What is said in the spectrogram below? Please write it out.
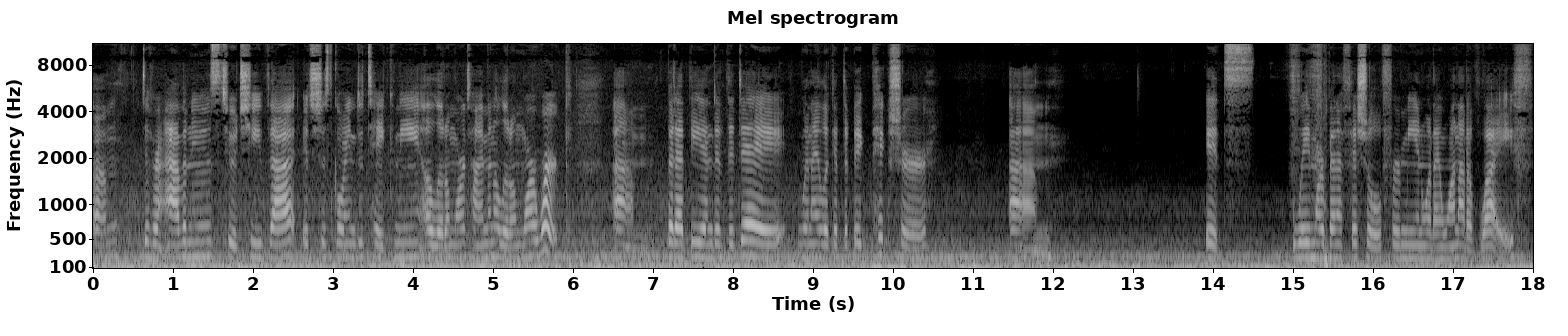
um, different avenues to achieve that. It's just going to take me a little more time and a little more work. Um, but at the end of the day, when I look at the big picture, um, it's way more beneficial for me and what I want out of life.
